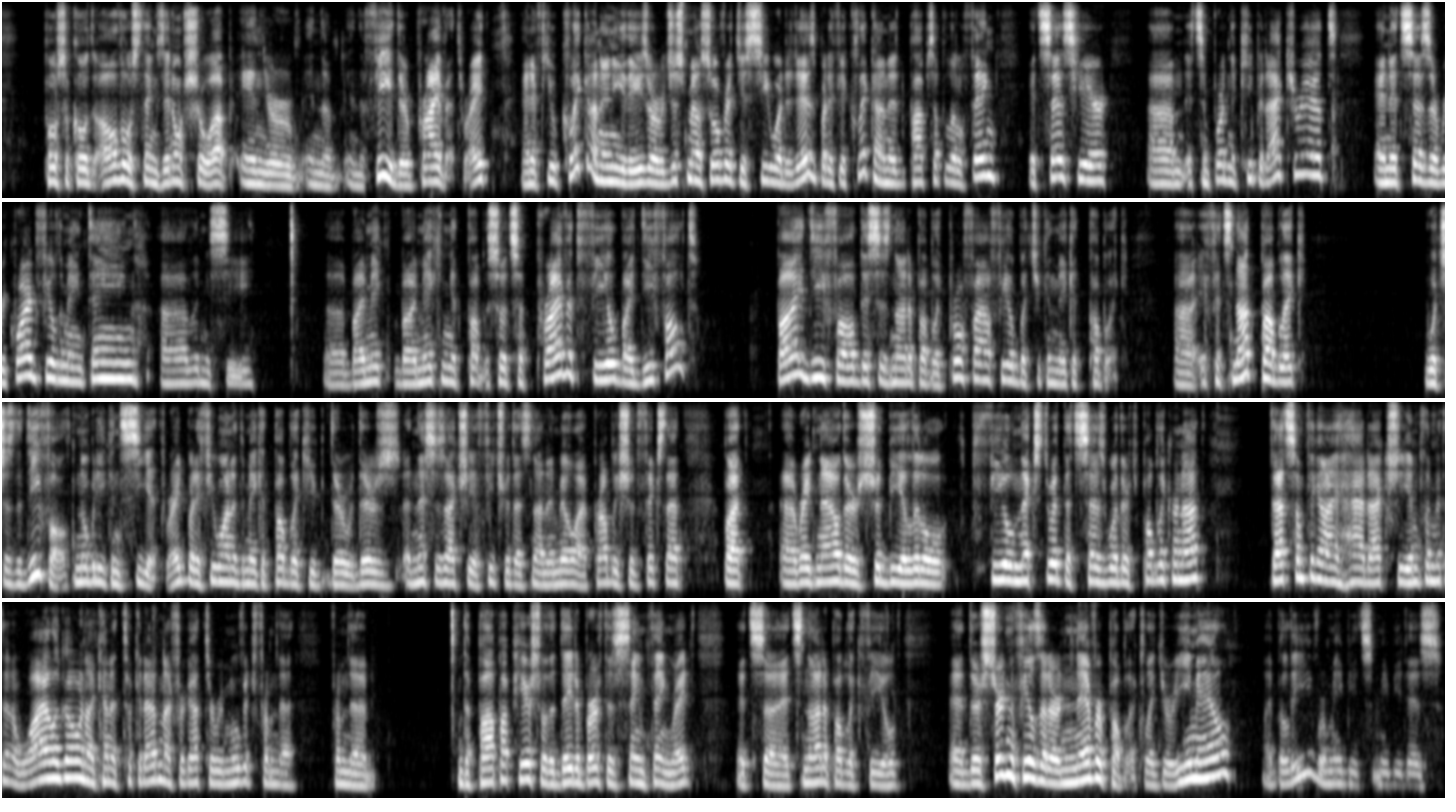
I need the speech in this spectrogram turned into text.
postal codes all those things they don't show up in your in the in the feed. They're private right? And if you click on any of these or just mouse over it you see what it is. But if you click on it it pops up a little thing. It says here um, it's important to keep it accurate and it says a required field to maintain uh, let me see uh, by make by making it public so it's a private field by default. By default this is not a public profile field but you can make it public. Uh, if it's not public which is the default nobody can see it right? But if you wanted to make it public you there there's and this is actually a feature that's not in mill I probably should fix that. But uh, right now there should be a little field next to it that says whether it's public or not that's something I had actually implemented a while ago and I kind of took it out and I forgot to remove it from the from the the pop-up here. So the date of birth is the same thing right? It's uh, it's not a public field. And there's certain fields that are never public like your email I believe or maybe it's maybe it is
